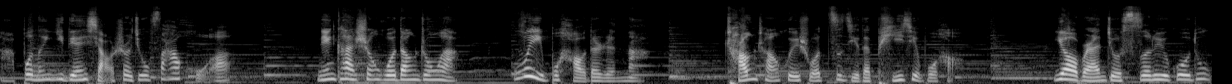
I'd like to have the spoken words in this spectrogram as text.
啊，不能一点小事就发火。您看生活当中啊，胃不好的人呐，常常会说自己的脾气不好，要不然就思虑过度，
